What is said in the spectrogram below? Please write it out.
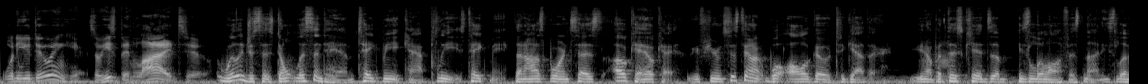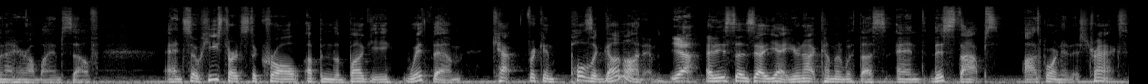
What are you doing here? So he's been lied to. Willie just says, Don't listen to him. Take me, Cap. Please take me. Then Osborne says, Okay, okay. If you're insisting on it, we'll all go together. You know, but this kid's a, he's a little off his nut. He's living out here all by himself. And so he starts to crawl up in the buggy with them. Cap freaking pulls a gun on him. Yeah. And he says, uh, Yeah, you're not coming with us. And this stops Osborne in his tracks.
